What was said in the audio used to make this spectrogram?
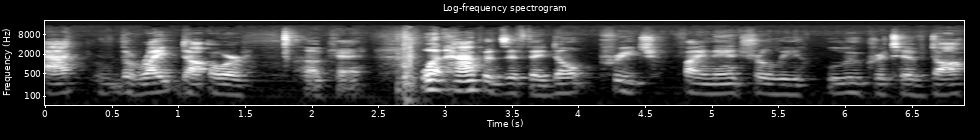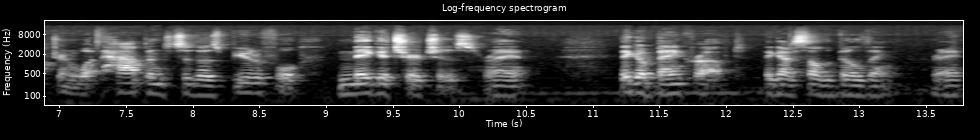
act the right do- or okay. What happens if they don't preach financially lucrative doctrine? What happens to those beautiful mega churches right? They go bankrupt. They got to sell the building right?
